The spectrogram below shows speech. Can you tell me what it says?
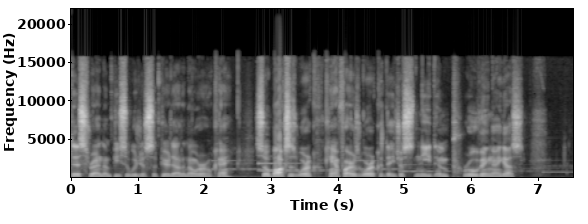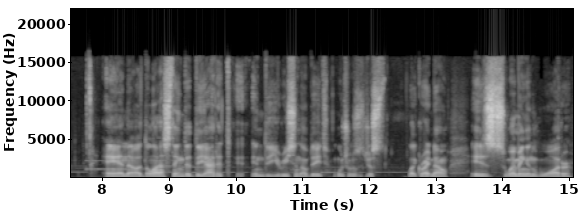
this random piece of wood just appeared out of nowhere okay? So boxes work, campfires work, they just need improving, I guess. And uh, the last thing that they added in the recent update, which was just like right now, is swimming in water.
